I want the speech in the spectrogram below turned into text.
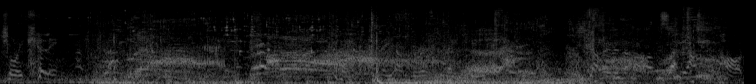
enjoy killing. They in the heart,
